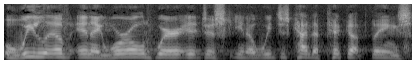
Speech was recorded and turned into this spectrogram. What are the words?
Well, we live in a world where it just, you know, we just kind of pick up things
